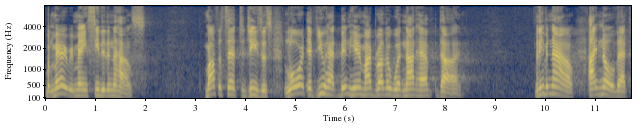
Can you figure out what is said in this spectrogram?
But Mary remained seated in the house. Martha said to Jesus, Lord, if you had been here, my brother would not have died. But even now, I know that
